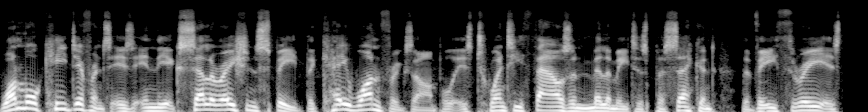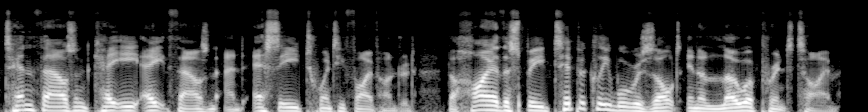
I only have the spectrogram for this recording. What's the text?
One more key difference is in the acceleration speed. The K1, for example, is 20,000 millimeters per second, the V3 is 10,000, KE 8000, and SE 2500. The higher the speed typically will result in a lower print time,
